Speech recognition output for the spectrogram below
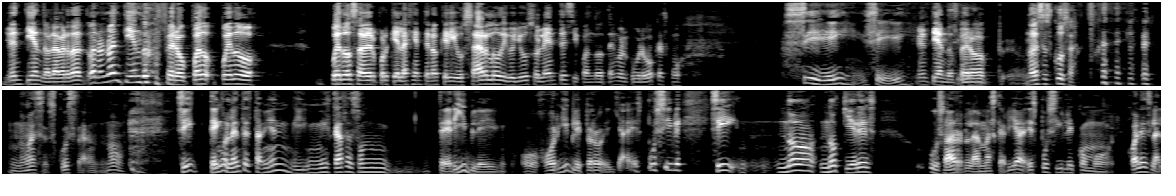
yo entiendo, la verdad. Bueno, no entiendo, pero puedo, puedo, puedo saber por qué la gente no quería usarlo. Digo, yo uso lentes y cuando tengo el cubrebocas como Sí, sí. Yo entiendo, pero no es excusa. no es excusa, no. Sí, tengo lentes también y mis gafas son terrible o horrible, pero ya es posible. Sí, no, no quieres usar la mascarilla, es posible como, ¿cuál es la,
